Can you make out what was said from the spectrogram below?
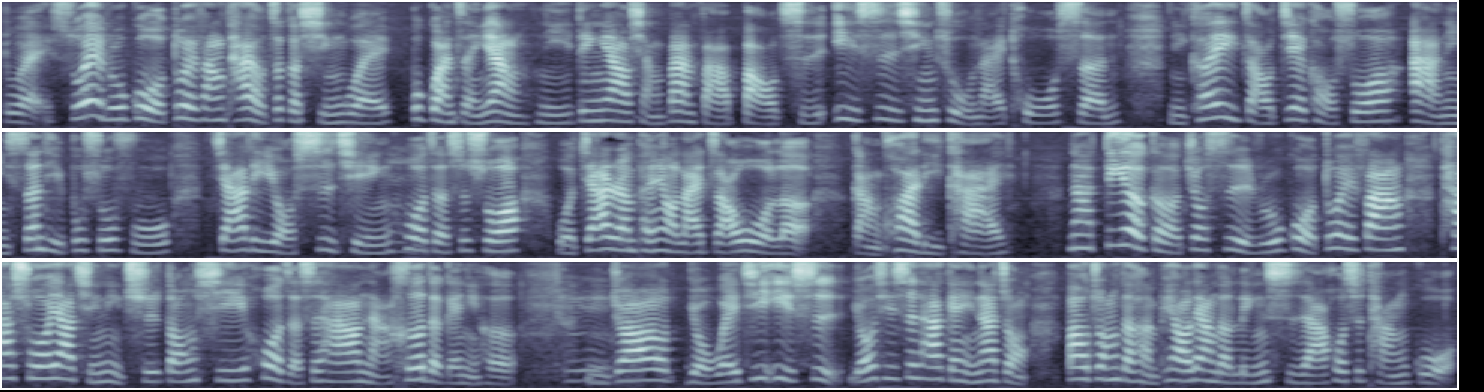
对，所以如果对方他有这个行为，不管怎样，你一定要想办法保持意识清楚来脱身。你可以找借口说啊，你身体不舒服，家里有事情，或者是说我家人朋友来找我了，赶快离开。那第二个就是，如果对方他说要请你吃东西，或者是他要拿喝的给你喝，你就要有危机意识，尤其是他给你那种包装的很漂亮的零食啊，或是糖果，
